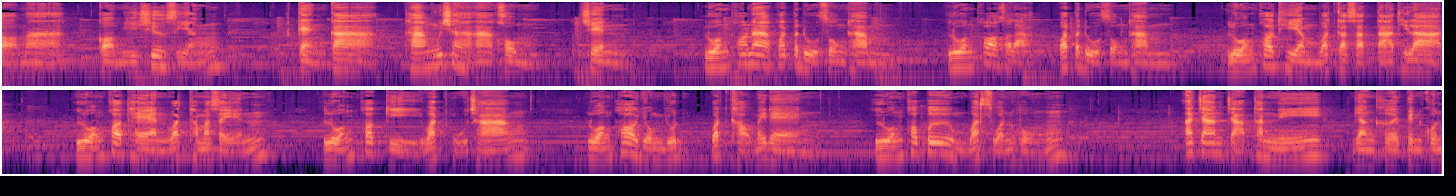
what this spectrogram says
ต่อมาก็มีชื่อเสียง แก่งกล้าทางวิชาอาคม เช่น หลวงพ่อนาควัดประดู่ทรงธรรม หลวงพ่อสละวัดประดู่ทรงธรรม หลวงพ่อเทียมวัดกษัตริย์ตาธิราช หลวงพ่อแทนวัดธรรมเสนหลวงพ่อกี่วัดหูช้าง หลวงพ่อยงยุทธวัดเขาไม่แดง หลวงพ่อปื้มวัดสวนหงส์อาจารย์จาบท่านนี้ยังเคยเป็นคน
